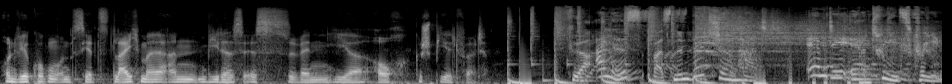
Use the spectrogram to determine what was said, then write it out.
und wir gucken uns jetzt gleich mal an, wie das ist, wenn hier auch gespielt wird. Für alles, was einen Bildschirm hat. MDR Tweenscreen.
